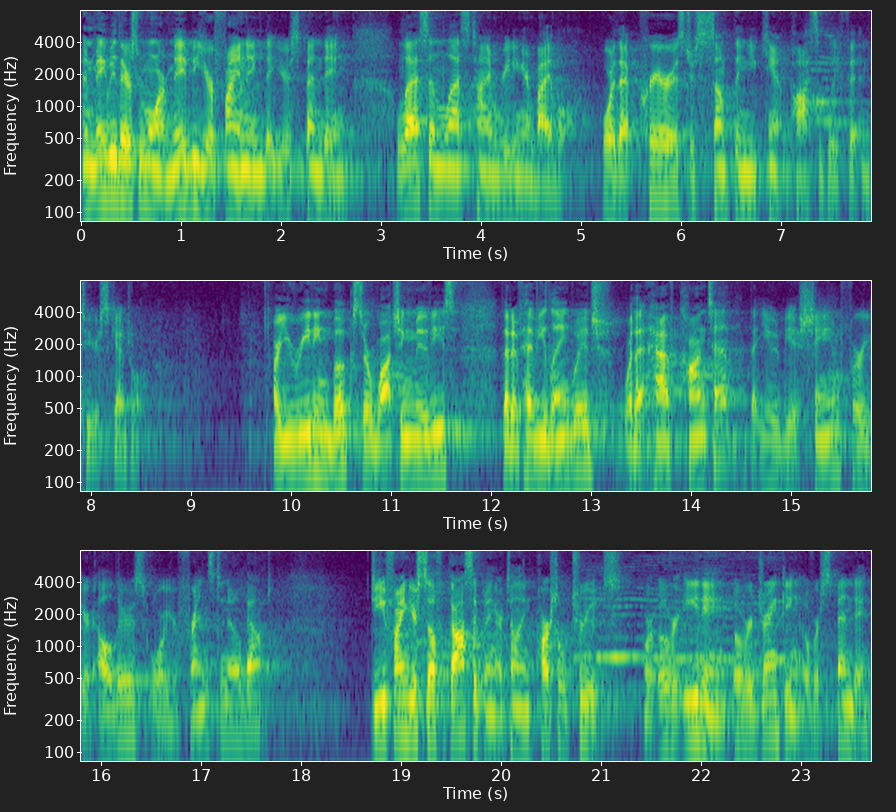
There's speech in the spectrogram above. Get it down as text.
And maybe there's more. Maybe you're finding that you're spending less and less time reading your Bible, or that prayer is just something you can't possibly fit into your schedule. Are you reading books or watching movies that have heavy language or that have content that you would be ashamed for your elders or your friends to know about? Do you find yourself gossiping or telling partial truths, or overeating, overdrinking, overspending?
